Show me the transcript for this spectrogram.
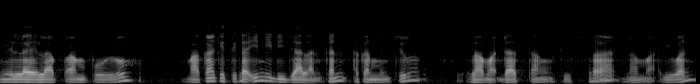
nilai 80. Maka ketika ini dijalankan akan muncul selamat datang siswa nama Iwan.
